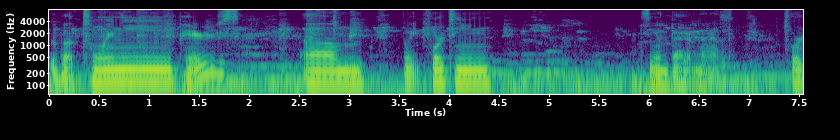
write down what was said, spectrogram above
about 20 pairs. Um wait 14 see i'm bad at math. For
